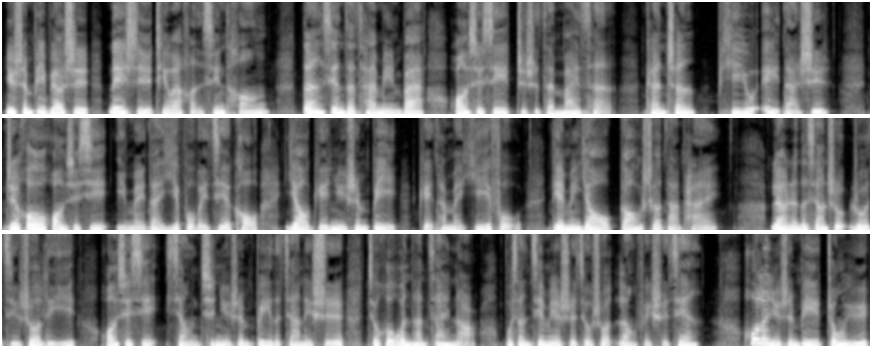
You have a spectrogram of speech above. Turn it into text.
女神 B 表示，那时听完很心疼，但现在才明白，黄旭熙只是在卖惨，堪称 PUA 大师。之后，黄旭熙以没带衣服为借口，要给女神 B 给她买衣服，点名要高奢大牌。两人的相处若即若离。黄旭熙想去女生 B 的家里时，就会问她在哪儿；不想见面时，就说浪费时间。后来女生 B 终于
